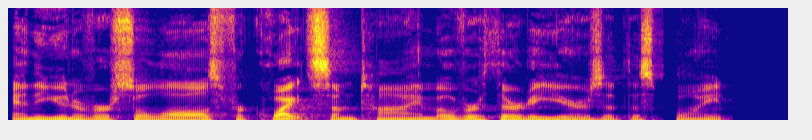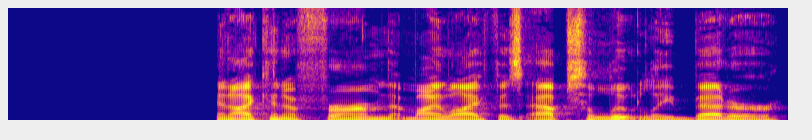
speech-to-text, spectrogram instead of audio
and the universal laws for quite some time, over 30 years at this point. And I can affirm that my life is absolutely better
